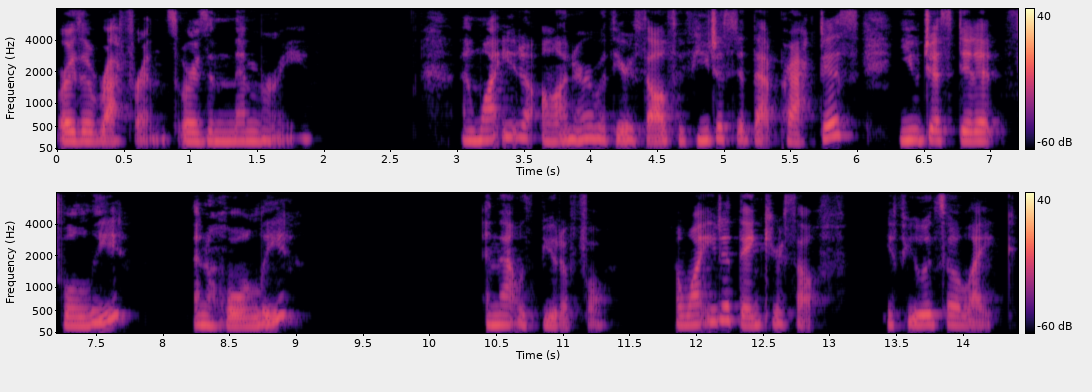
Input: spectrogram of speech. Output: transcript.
or as a reference or as a memory I want you to honor with yourself if you just did that practice, you just did it fully and wholly. And that was beautiful. I want you to thank yourself, if you would so like,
